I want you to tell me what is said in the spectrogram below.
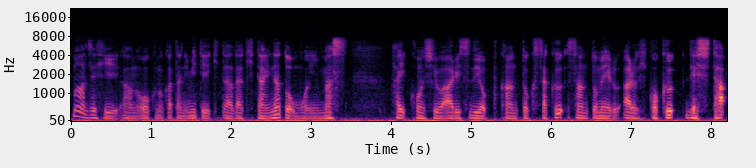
まあぜひあの多くの方に見ていただきたいなと思います。はい。今週はアリス・ディオップ監督作、サントメール・ある被告でした。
